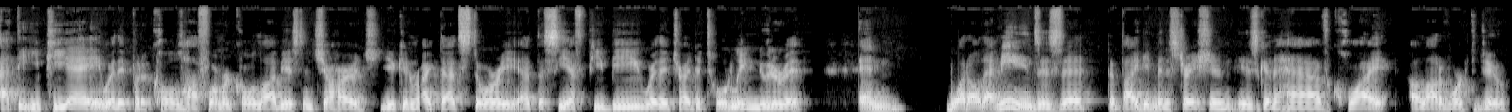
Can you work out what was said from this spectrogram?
at the EPA, where they put a coal law, former coal lobbyist in charge. You can write that story at the CFPB, where they tried to totally neuter it. And what all that means is that the Biden administration is going to have quite a lot of work to do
